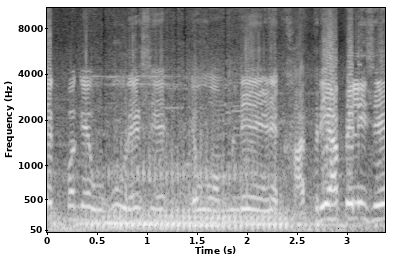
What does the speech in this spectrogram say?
એક પગે ઊભું રહેશે એવું અમને એણે ખાતરી આપેલી છે.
